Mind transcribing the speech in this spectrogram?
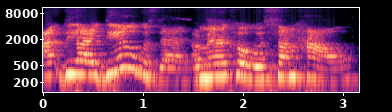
I, the idea was that America was somehow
